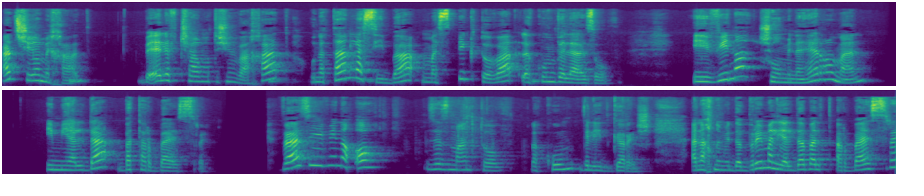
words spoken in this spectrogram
עד שיום אחד, ב-1991, הוא נתן לה סיבה מספיק טובה לקום ולעזוב. היא הבינה שהוא מנהל רומן עם ילדה בת 14. ואז היא הבינה, או, oh, זה זמן טוב לקום ולהתגרש. אנחנו מדברים על ילדה בת 14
